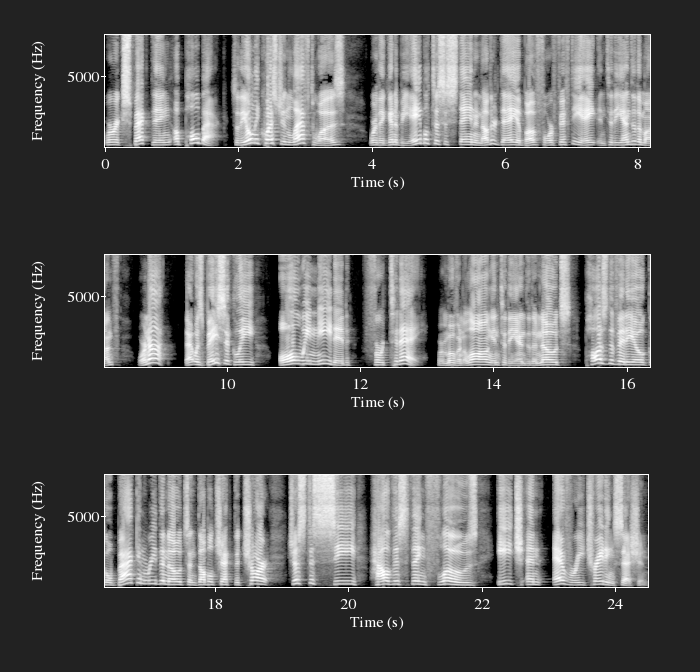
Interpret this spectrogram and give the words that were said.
we're expecting a pullback. So the only question left was were they going to be able to sustain another day above 458 into the end of the month or not? That was basically all we needed for today. We're moving along into the end of the notes. Pause the video, go back and read the notes, and double check the chart just to see how this thing flows each and every trading session.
